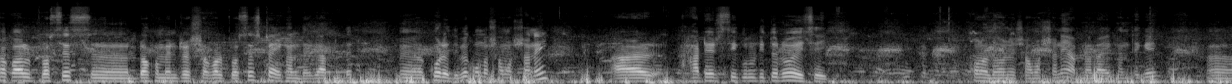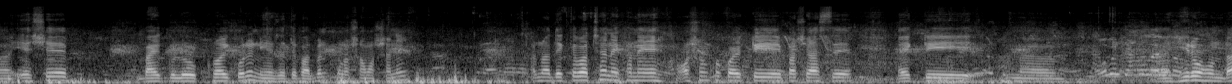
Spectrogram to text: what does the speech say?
সকল প্রসেস ডকুমেন্টের সকল প্রসেসটা এখান থেকে আপনাদের করে দেবে, কোনো সমস্যা নেই। আর হাটের সিকিউরিটি তো রয়েছেই। কোনো ধরনের সমস্যা নেই। আপনারা এখান থেকে এসে বাইকগুলো ক্রয় করে নিয়ে যেতে পারবেন, কোনো সমস্যা নেই। আপনারা দেখতে পাচ্ছেন, এখানে অসংখ্য কয়েকটি পাশে আছে একটি হিরো হোন্ডা।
